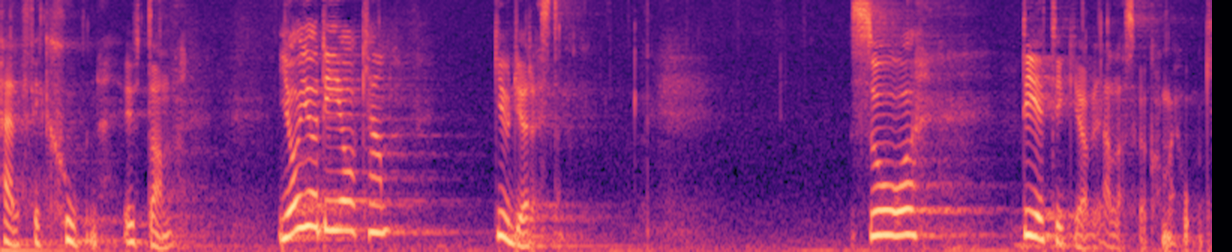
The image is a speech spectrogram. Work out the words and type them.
perfektion, utan jag gör det jag kan, Gud gör resten. Så det tycker jag vi alla ska komma ihåg.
